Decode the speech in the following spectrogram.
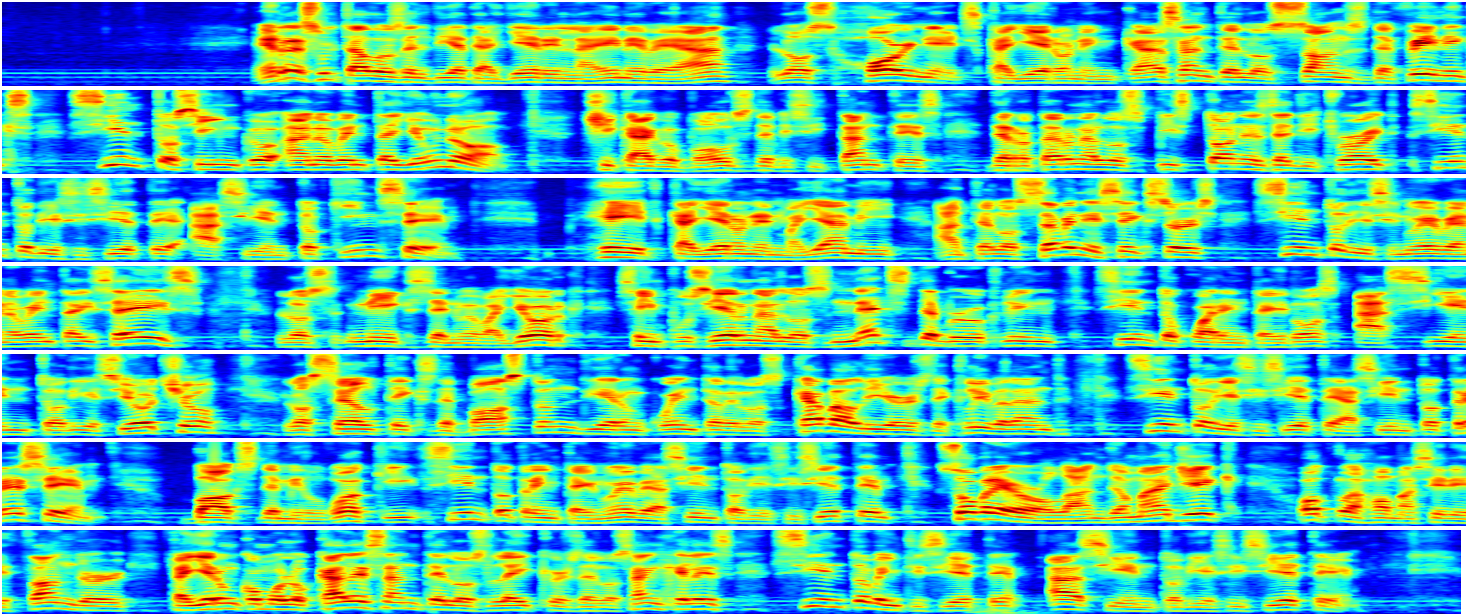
En resultados del día de ayer en la NBA, los Hornets cayeron en casa ante los Suns de Phoenix 105 a 91. Chicago Bulls de visitantes derrotaron a los Pistones de Detroit 117 a 115. Heat cayeron en Miami ante los 76ers 119 a 96. Los Knicks de Nueva York se impusieron a los Nets de Brooklyn 142 a 118. Los Celtics de Boston dieron cuenta de los Cavaliers de Cleveland 117 a 113. Bucks de Milwaukee 139 a 117 sobre Orlando Magic. Oklahoma City Thunder cayeron como locales ante los Lakers de Los Ángeles 127 a 117.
